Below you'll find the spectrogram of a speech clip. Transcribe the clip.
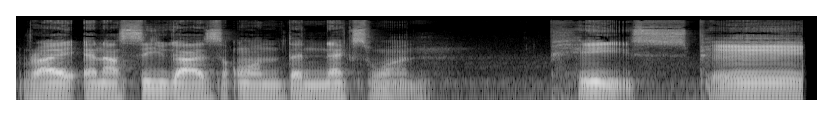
Right, and I'll see you guys on the next one. Peace. Peace.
